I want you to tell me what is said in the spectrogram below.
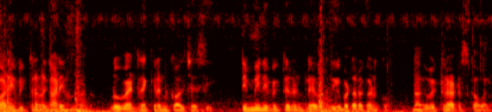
వాడి విక్టర్ అన్న గాడిని ఉన్నాడు. నువ్వు వెంటనే కిరణ్ కాల్ చేసి టిమ్మీని విక్టర్ ఇంట్లో ఎవరు దిగబెట్టారో కనుకో నాకు విక్టర్ అడ్రస్ కావాలి.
